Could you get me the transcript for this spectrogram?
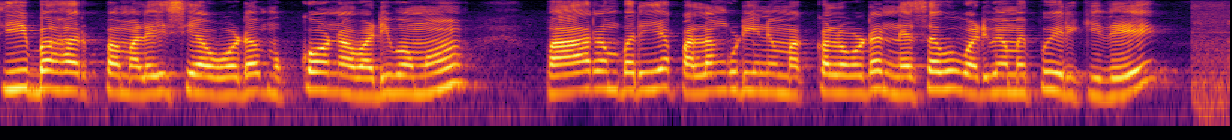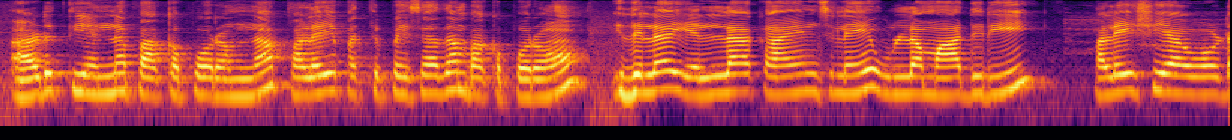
தீபகற்ப மலேசியாவோட முக்கோண வடிவமும் பாரம்பரிய பழங்குடியின மக்களோட நெசவு வடிவமைப்பு இருக்குது. அடுத்து என்ன பார்க்க போகிறோம்னா பழைய பத்து பைசா தான் பார்க்க போகிறோம் இதில் எல்லா காயின்ஸ்லேயும் உள்ள மாதிரி மலேசியாவோட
